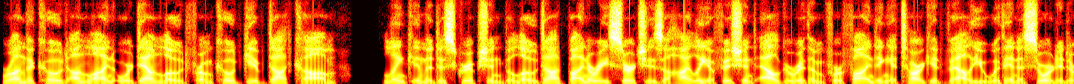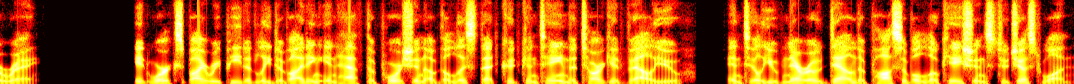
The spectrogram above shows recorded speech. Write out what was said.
Run the code online or download from codegive.com, link in the description below. Binary search is a highly efficient algorithm for finding a target value within a sorted array. It works by repeatedly dividing in half the portion of the list that could contain the target value, until you've narrowed down the possible locations to just one.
